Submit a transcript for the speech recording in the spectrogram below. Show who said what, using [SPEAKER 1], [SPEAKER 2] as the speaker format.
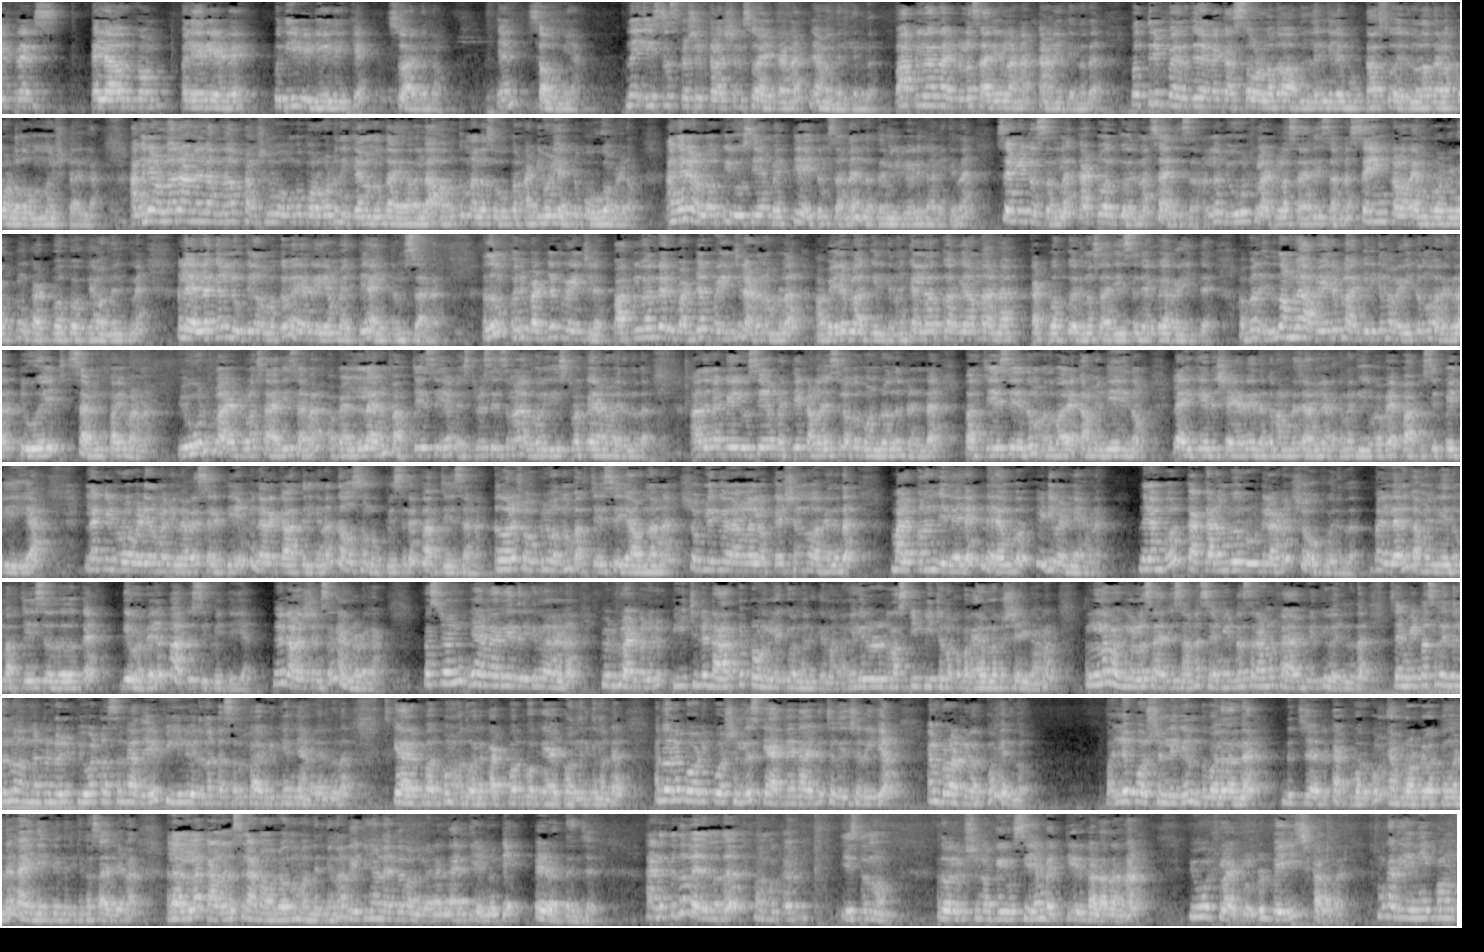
[SPEAKER 1] Hi friends. എല്ലാവർക്കും ഒലേറിയയുടെ പുതിയ വീഡിയോയിലേക്ക് സ്വാഗതം. ഞാൻ സൗമ്യ. ഇന്ന് ഈസ്റ്റർ സ്പെഷ്യൽ കളക്ഷൻസുമായിട്ടാണ് ഞാൻ വന്നിരിക്കുന്നത്. പാർട്ടി വെയർ ആയിട്ടുള്ള സാരികളാണ് കാണിക്കുന്നത്. ഒത്തിരി പേർക്ക് തന്നെ ഉള്ളതോ അല്ലെങ്കിൽ മുട്ടാസ് വരുന്നതോ തിളക്കമുള്ളതോ ഒന്നും ഇഷ്ടമല്ല. അങ്ങനെയുള്ളവരാണെങ്കിൽ അന്ന് ഫംഗ്ഷന് പോകുമ്പോൾ പുറകോട്ട് നിൽക്കാനൊന്നും തയ്യാറല്ല. അവർക്ക് നല്ല സൂപ്പർ അടിപൊളിയായിട്ട് പോകാൻ വേണം. അങ്ങനെയുള്ളവർക്ക് യൂസ് ചെയ്യാൻ പറ്റിയ ഐറ്റംസ് ആണ് ഇന്നത്തെ വീഡിയോയിൽ കാണിക്കുന്നത്. സെമി ഡ്രസ്സറിൽ കട്ട് വർക്ക് വരുന്ന സാരീസ് നല്ല ബ്യൂട്ടിഫുൾ ആയിട്ടുള്ള സാരീസ് ആണ്. സെയിം കളർ എംബ്രോയിഡറി വർക്കും കട്ട് വർക്കും ഒക്കെ വന്നിരിക്കുന്നത്. നല്ല എലഗൻ ലുക്കിൽ നമുക്ക് വെയർ ചെയ്യാൻ പറ്റിയ ഐറ്റംസ് ആണ്. അതും ഒരു ബഡ്ജറ്റ് റേഞ്ചിൽ പാർട്ടി വെയറിന്റെ ഒരു ബഡ്ജറ്റ് റേഞ്ചിലാണ് നമ്മൾ അവൈലബിൾ ആക്കിയിരിക്കുന്നത്. നിങ്ങൾക്ക് എല്ലാവർക്കും അറിയാവുന്നതാണ് കട്ട് വർക്ക് വരുന്ന സാരീസിന്റെ ഒക്കെ റേറ്റ് അപ്പൊ ഇത് നമ്മൾ അവൈലബിൾ ആക്കിയിരിക്കുന്ന റേറ്റ് എന്ന് പറയുന്നത് ടു എയ്റ്റ് സെവൻ ഫൈവ് ആണ്. ബ്യൂട്ടിഫുൾ ആയിട്ടുള്ള സാരീസ് ആണ്. അപ്പൊ എല്ലാവരും പർച്ചേസ് ചെയ്യുക. ഫെസ്റ്റിവൽ സീസൺ അതുപോലെ ഈസ്റ്റർ ഒക്കെയാണ് വരുന്നത്. അതിനൊക്കെ യൂസ് ചെയ്യാൻ പറ്റിയ കളേഴ്സിലൊക്കെ കൊണ്ടുവന്നിട്ടുണ്ട്. പർച്ചേസ് ചെയ്തും അതുപോലെ കമന്റ് ചെയ്തും ലൈക്ക് ചെയ്ത് ഷെയർ ചെയ്തൊക്കെ നമ്മുടെ ചാനലിൽ നടക്കുന്ന ഗീവ് അവേ പാർട്ടിസിപ്പേറ്റ് ചെയ്യുക. ലക്കി ഡ്രോ വഴി നമ്മൾ വിന്നറെ സെലക്ട് ചെയ്യും. വിന്നറെ കാത്തിരിക്കുന്ന തൗസൻഡ് റുപ്പീസിന്റെ പർച്ചേസ് ആണ്. അതുപോലെ ഷോപ്പിൽ വന്നും പർച്ചേസ് ചെയ്യാവുന്നതാണ്. ഷോപ്പിലേക്ക് വരാനുള്ള ലൊക്കേഷൻ എന്ന് പറയുന്നത് മലപ്പുറം ജില്ലയിലെ നിലമ്പൂർ ഇടിവണ്ണയാണ്. നിലമ്പൂർ കക്കാടമ്പൂർ റൂട്ടിലാണ് ഷോപ്പ് വരുന്നത്. അപ്പൊ എല്ലാവരും കമന്റ് ചെയ്തും പർച്ചേസ് ചെയ്തതൊക്കെ ഗിവ് അവേയിൽ പാർട്ടിസിപ്പേറ്റ് ചെയ്യാം. കളക്ഷൻസ് കണ്ടു തുടങ്ങാം ഫസ്റ്റ് ടൈം ഞാൻ വെയർ ചെയ്തിരിക്കുന്നതാണ് ബ്യൂട്ടിഫുൾ ആയിട്ടുള്ള ഒരു പീച്ചിന്റെ ഡാർക്ക് ടോണിലേക്ക് വന്നിരിക്കുന്നതാണ്. അല്ലെങ്കിൽ ഒരു റസ്റ്റി പീച്ച് എന്നൊക്കെ പറയാവുന്ന ഒരു ഷെയ്ഡാണ് നല്ല ഭംഗിയുള്ള ആണ്. സെമി ടെസർ ആണ് ഫാബ്രിക് വരുന്നത്. സെമി ടെസർ ഇതിലെന്ന് പറഞ്ഞിട്ടുണ്ട് ഒരു പ്യുവർ ടെസറിന്റെ അതേ ഫീൽ വരുന്ന ടെസർ ഫാബ്രിക് തന്നെയാണ് വരുന്നത്. സ്കാലപ്പ് വർക്കും അതുപോലെ കട്ട് വർക്കും ഒക്കെ ആയിട്ട് വന്നിരിക്കുന്നുണ്ട്. അതുപോലെ ബോഡി പോർഷനിൽ സ്കാറ്റേഡ് ആയിട്ട് ചെറിയ ചെറിയ എംബ്രോയിഡറി വർക്കും വരുന്നു. പല്ല് പോർഷനിലേക്കും ഇതുപോലെ നല്ല റിച്ച് ആയിട്ട് കട്ട് വർക്കും എംബ്രോയിഡറി വർക്കും കൊണ്ട് ഹൈലൈറ്റ് ചെയ്തിരിക്കുന്ന സാരിയാണ്. അല്ല എല്ലാ കളേഴ്സിലാണ് ഓരോന്നും വന്നിരിക്കുന്നത്. റേറ്റ് ഞാൻ നേരത്തെ പറഞ്ഞല്ലോ രണ്ടായിരത്തി എണ്ണൂറ്റി എഴുപത്തി അഞ്ച് അടുത്തത് വരുന്നത് നമുക്ക് ഈസ്റ്ററിനും അതുപോലെ വിഷുവിനൊക്കെ യൂസ് ചെയ്യാൻ പറ്റിയ ഒരു കളറാണ്. ബ്യൂട്ടിഫുൾ ആയിട്ടുള്ള ഒരു ബേജ് കളർ നമുക്കറിയാം ഇനിയിപ്പം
